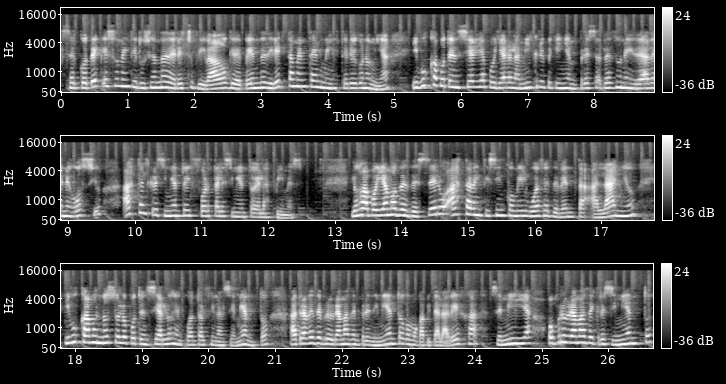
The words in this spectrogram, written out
Cercotec es una institución de derecho privado que depende directamente del Ministerio de Economía y busca potenciar y apoyar a la micro y pequeña empresa desde una idea de negocio hasta el crecimiento y fortalecimiento de las pymes. Los apoyamos desde 0 hasta 25.000 UEFs de venta al año y buscamos no solo potenciarlos en cuanto al financiamiento a través de programas de emprendimiento como Capital Abeja, Semilla o programas de crecimiento,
